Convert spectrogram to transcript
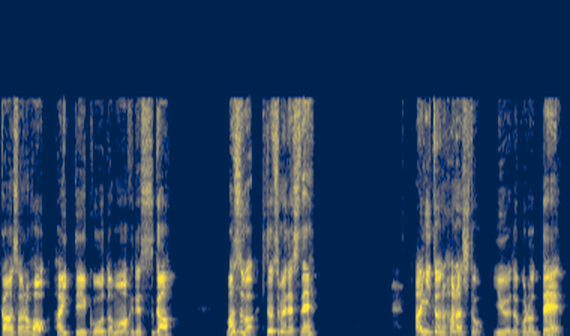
感想の方、入っていこうと思うわけですが、まずは一つ目ですね。兄との話というところで、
